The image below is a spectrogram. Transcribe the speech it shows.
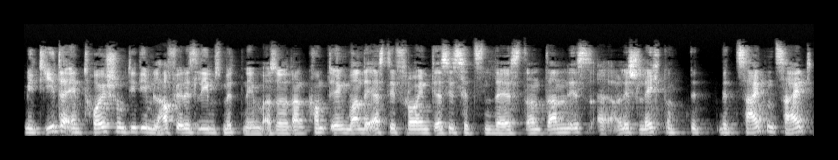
mit jeder Enttäuschung, die die im Laufe ihres Lebens mitnehmen. Also dann kommt irgendwann der erste Freund, der sie sitzen lässt und dann ist äh, alles schlecht und mit, mit Zeit und Zeit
